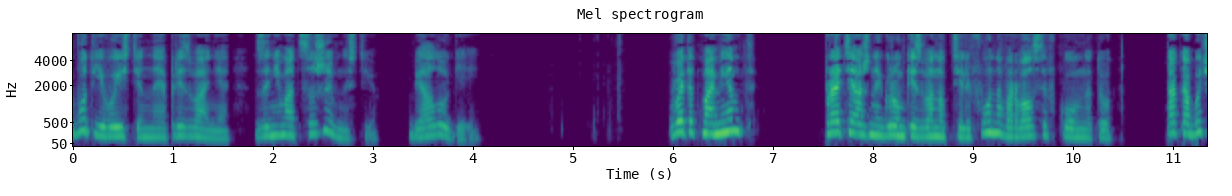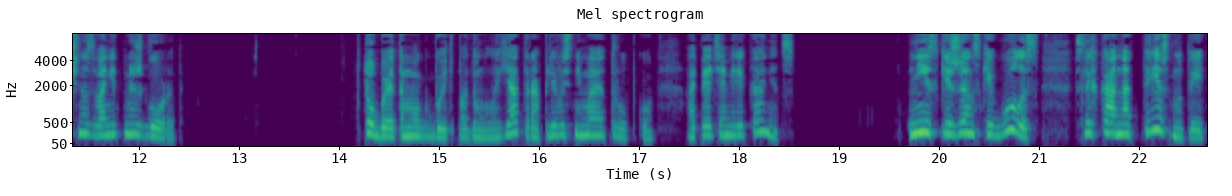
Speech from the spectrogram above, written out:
Вот его истинное призвание — заниматься живностью, биологией. В этот момент протяжный громкий звонок телефона ворвался в комнату. Так обычно звонит межгород. «Кто бы это мог быть?» — подумала я, торопливо снимая трубку. «Опять американец?» Низкий женский голос, слегка надтреснутый,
